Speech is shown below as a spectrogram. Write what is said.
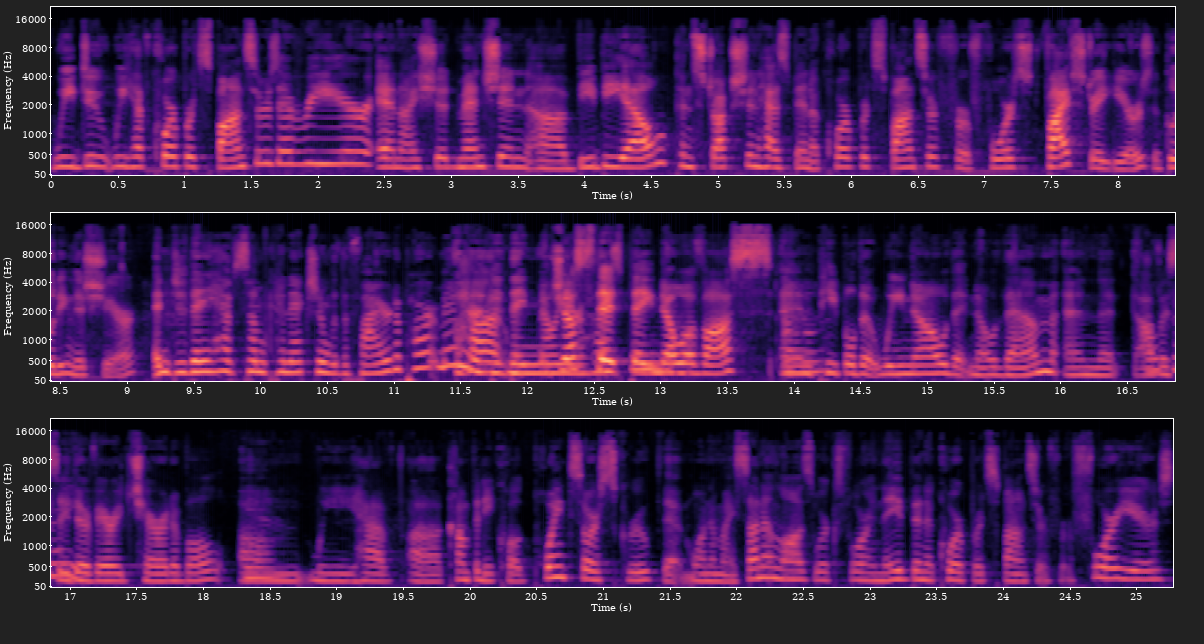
we do. We have corporate sponsors every year, and I should mention uh, BBL Construction has been a corporate sponsor for four, five straight years, including this year. And do they have some connection with the fire department, or Uh, did they know just that they know of us and Uh-huh. people that we know that know them, and that obviously great. they're very charitable. Um, we have a company called Point Source Group that one of my son-in-laws works for, and they've been a corporate sponsor for four years.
